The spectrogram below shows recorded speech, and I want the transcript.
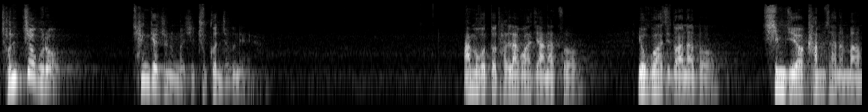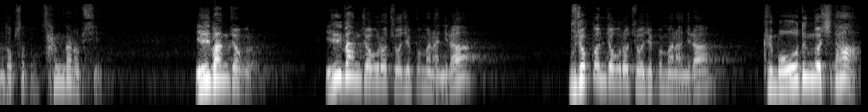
전적으로 챙겨주는 것이 주권적 은혜예요. 아무것도 달라고 하지 않았어. 요구하지도 않아도 심지어 감사하는 마음도 없어도 상관없이 일방적으로 일방적으로 주어질 뿐만 아니라 무조건적으로 주어질 뿐만 아니라 그 모든 것이 다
